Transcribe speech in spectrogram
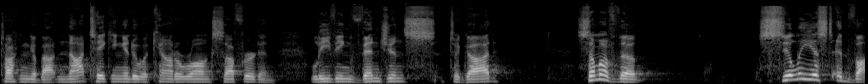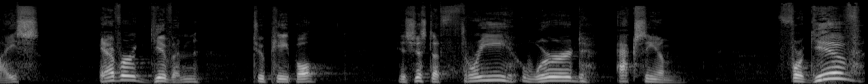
talking about not taking into account a wrong suffered and leaving vengeance to God, some of the silliest advice ever given to people is just a three word axiom forgive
